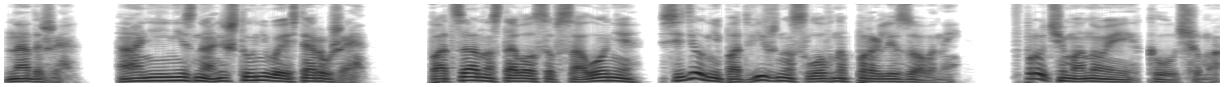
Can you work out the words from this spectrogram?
Надо же, а они и не знали, что у него есть оружие. Пацан оставался в салоне, сидел неподвижно, словно парализованный. Впрочем, оно и к лучшему.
